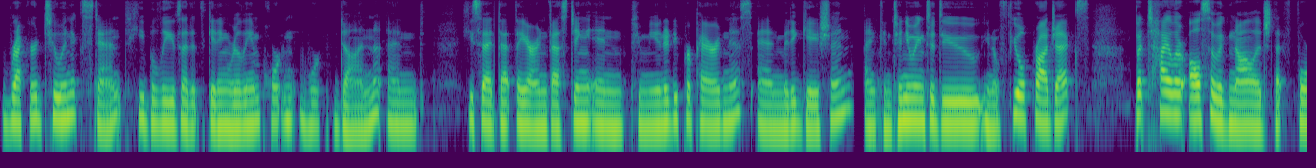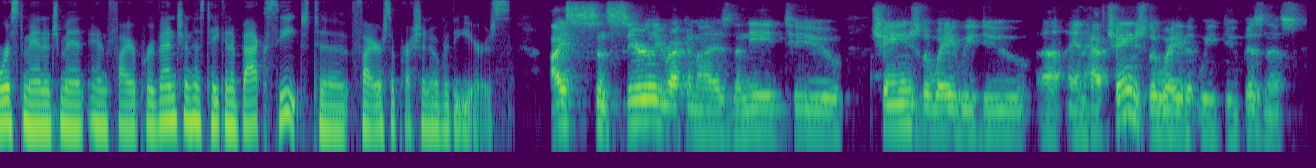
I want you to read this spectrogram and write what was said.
record to an extent. He believes that it's getting really important work done. And he said that they are investing in community preparedness and mitigation and continuing to do, you know, fuel projects but Tyler also acknowledged that forest management and fire prevention has taken a back seat to fire suppression over the years. I sincerely recognize the need to change the way we do uh, and have changed the way that we do business.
